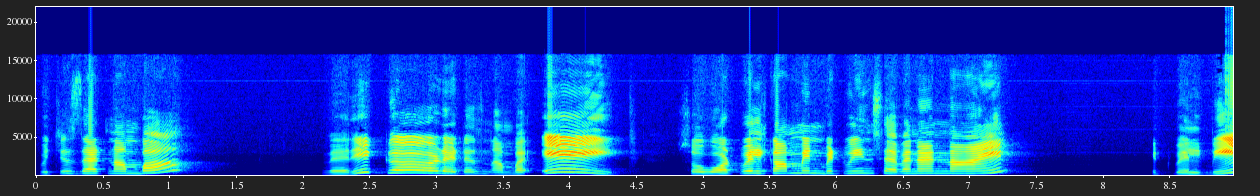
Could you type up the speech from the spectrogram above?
Which is that number? Very good. It is number 8. So what will come in between 7 and 9? It will be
